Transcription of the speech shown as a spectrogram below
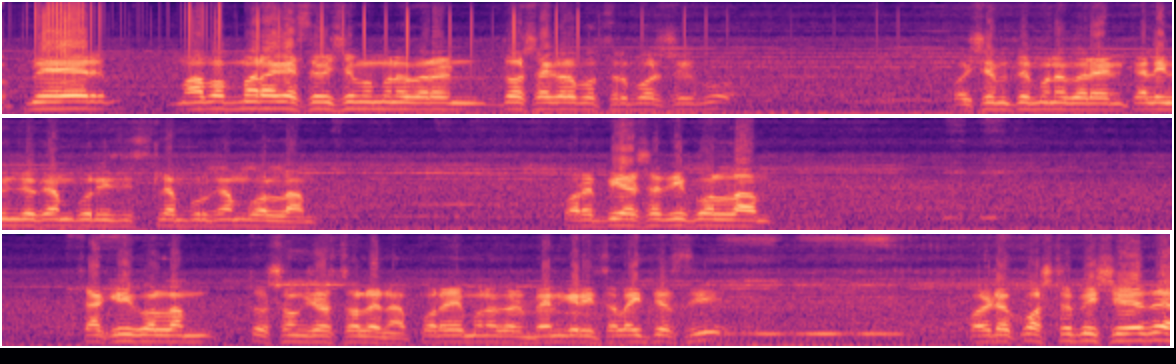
আপনার মা বাপ মারা গেছে, ওই সময় মনে করেন দশ এগারো বছর বয়স হইব। ওই সময়তে মনে করেন কালীগঞ্জ কাম করি, ইসলামপুর কাম করলাম। পরে বিয়া শাদি করলাম। চাকরি করলাম, তো সংসার চলে না। পরে মনে করেন ভ্যান গাড়ি চালাইতেছি। ওইটা কষ্ট বেশি হয়ে যায়,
